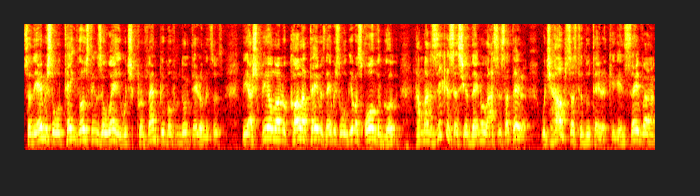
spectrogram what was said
So the Abishah will take those things away which prevent people from doing Torah mitzvahs. The Abishah will give us all the good, which helps us to do Torah. Seva,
